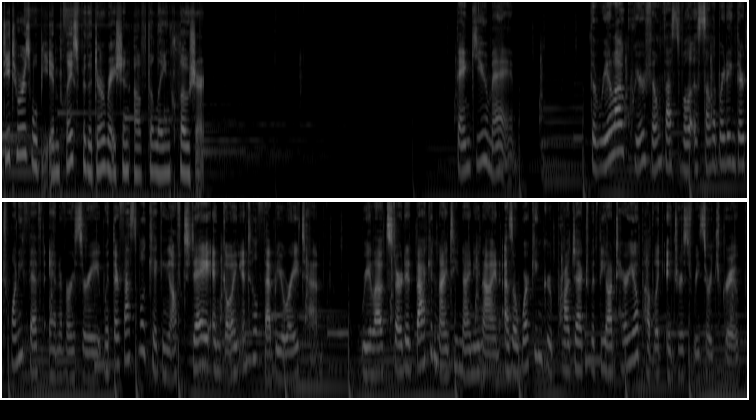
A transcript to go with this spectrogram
Detours will be in place for the duration of the lane closure. Thank you, May. The ReelOut Queer Film Festival is celebrating their 25th anniversary, with their festival kicking off today and going until February 10th. ReelOut started back in 1999 as a working group project with the Ontario Public Interest Research Group,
